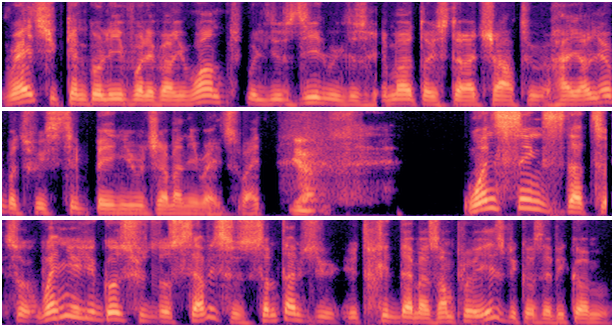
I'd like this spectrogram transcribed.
rates. You can go live whatever you want. We'll use Deel, we'll use remote or Oyster HR to hire you, but we're still paying you Germany rates, right? Yeah. One thing that so when you, you go through those services, sometimes you, you treat them as employees because they become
